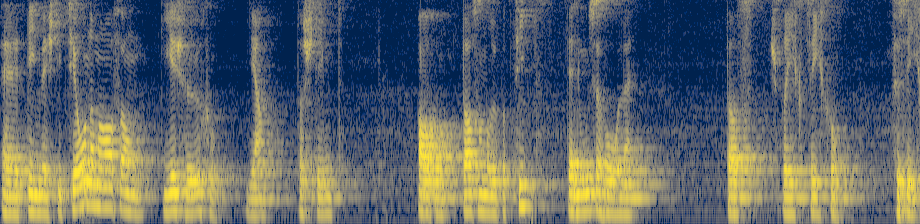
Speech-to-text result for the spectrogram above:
äh, die Investition am Anfang, die ist höher. Ja, das stimmt. Aber das, was wir über die Zeit dann rausholen, das spricht sicher für sich.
